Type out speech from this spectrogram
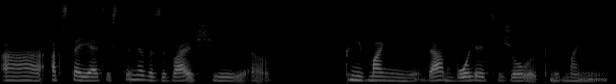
а, обстоятельствами, вызывающий а, пневмонию, да, более тяжелую пневмонию.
